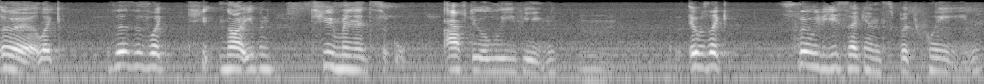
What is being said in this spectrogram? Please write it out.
uh like this is like two, not even two minutes after leaving. Mm. It was like 30 seconds between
